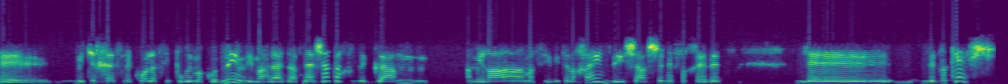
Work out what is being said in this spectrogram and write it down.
אה, מתייחס לכל הסיפורים הקודמים, והיא מעלה את זה על פני השטח, זה גם אמירה מסיבית על החיים, זו אישה שמפחדת לבקש,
